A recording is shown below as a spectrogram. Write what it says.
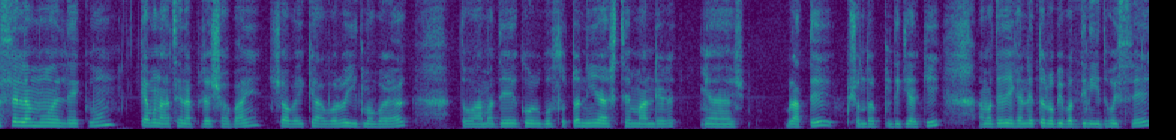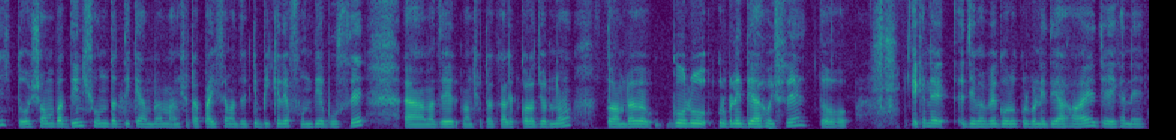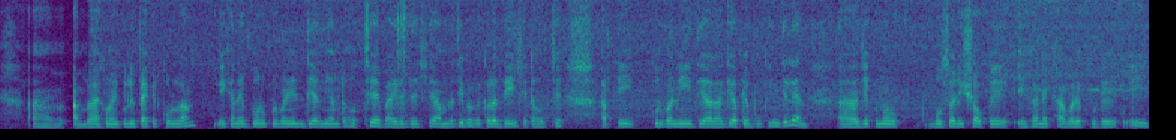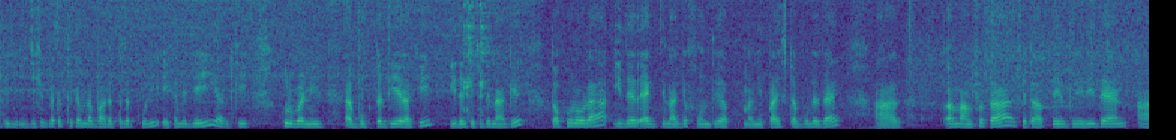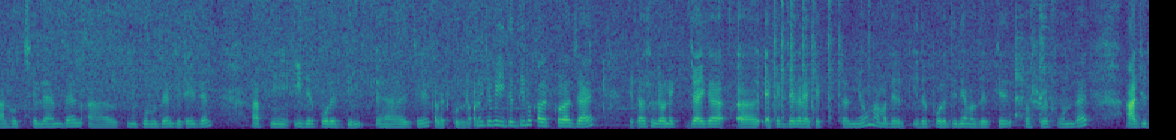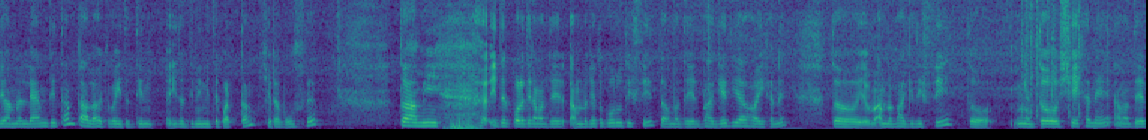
আসসালামু আলাইকুম। কেমন আছেন আপনারা সবাই? সবাইকে আবারও ঈদ মোবারক। তো আমাদের গরুর গোস্তটা নিয়ে আসছে মান্ডের রাতে সন্ধ্যার দিকে আর কি। আমাদের এখানে তো রবিবার দিন ঈদ হয়েছে তো সোমবার দিন সন্ধ্যার দিকে আমরা মাংসটা পাইছি। আমাদেরকে বিকেলে ফোন দিয়ে বলছে আমাদের মাংসটা কালেক্ট করার জন্য। তো আমরা গরু কুরবানি দেওয়া হয়েছে তো এখানে যেভাবে গরু কুরবানি দেওয়া হয় যে এখানে আমরা এখন ওইগুলি প্যাকেট করলাম। এখানে গরু কুরবানি দেওয়ার নিয়মটা হচ্ছে বাইরের দেশে আমরা যেভাবে করে দিই সেটা হচ্ছে আপনি কুরবানি দেওয়ার আগে আপনি বুকিং দিলেন যে কোনো গ্রোসারি শপে এখানে খাবারে ফুডে এই যেসব জায়গা থেকে আমরা বাজার টাজার করি, এখানে যেই আর কি কুরবানির বুকটা দিয়ে রাখি ঈদের কিছুদিন আগে। তখন ওরা ঈদের একদিন আগে ফোন দিয়ে মানে প্রাইসটা বলে দেয়। আর মাংসটা সেটা আপনি ভেরি দেন, আর হচ্ছে ল্যাম দেন, আর গরু দেন, যেটাই দেন, আপনি ঈদের পরের দিন যে কালেক্ট করবেন। অনেক জায়গায় ঈদের দিনও কালেক্ট করা যায়। এটা আসলে অনেক জায়গা এক এক জায়গার এক একটা নিয়ম। আমাদের ঈদের পরের দিনই আমাদেরকে সবসময় ফোন দেয়। আর যদি আমরা ল্যাম্প দিতাম, তাহলে হয়তো ঈদের দিন, ঈদের দিনই নিতে পারতাম, সেটা বলছে। তো আমি, ঈদের পরের দিন আমাদের, আমরা যেহেতু গরু দিচ্ছি, তো আমাদের ভাগে দেওয়া হয় এখানে। তো আমরা ভাগে দিচ্ছি, তো তো সেইখানে আমাদের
